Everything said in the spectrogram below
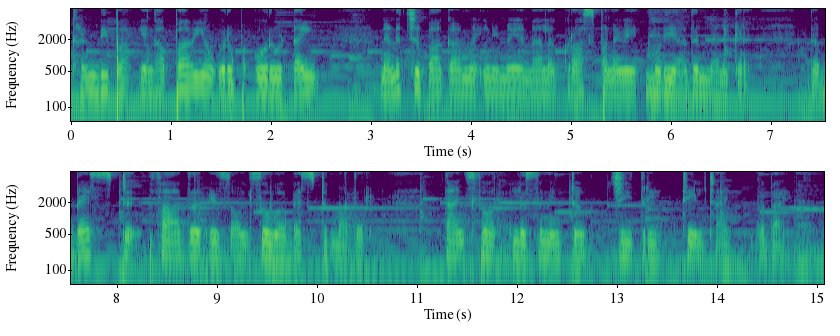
கண்டிப்பாக எங்கள் அப்பாவையும் ஒரு ஒரு டைம் நினச்சி பார்க்காம இனிமேல் என்னால் க்ராஸ் பண்ணவே முடியாதுன்னு நினைக்கிறேன். The best father is also a best mother Thanks for listening to G3 Tail Time. Bye bye.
